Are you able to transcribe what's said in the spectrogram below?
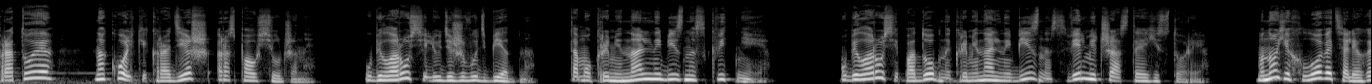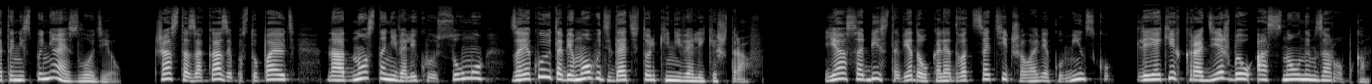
Пра тое, наколькі крадзеж распаўсюджаны. У Беларусі людзі жывуць бедна, таму крымінальны бізнес квітнее. У Беларусі падобны крымінальны бізнес вельмі частая гісторыя. Многіх ловяць, але гэта не спыняе злодзеяў. Часта заказы паступаюць на адносна невялікую суму, за якую табе могуць даць толькі невялікі штраф. Я асабіста ведаў каля 20 чалавек у мінску, для якіх крадзеж быў асноўным заробкам.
